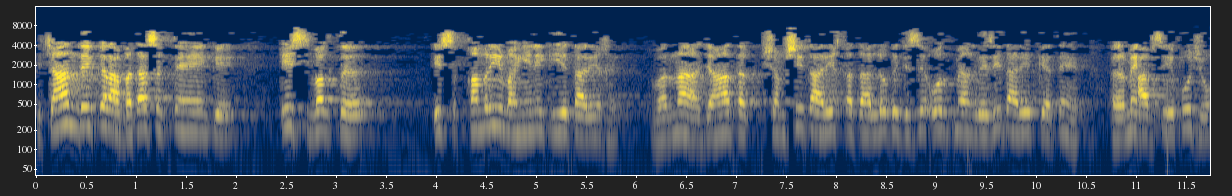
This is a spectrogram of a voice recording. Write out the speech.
کہ چاند دیکھ کر آپ بتا سکتے ہیں کہ اس وقت، اس قمری مہینے کی یہ تاریخ ہے۔ ورنہ جہاں تک شمشی تاریخ کا تعلق ہے، جسے عرف میں انگریزی تاریخ کہتے ہیں، اگر میں آپ سے یہ پوچھوں،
